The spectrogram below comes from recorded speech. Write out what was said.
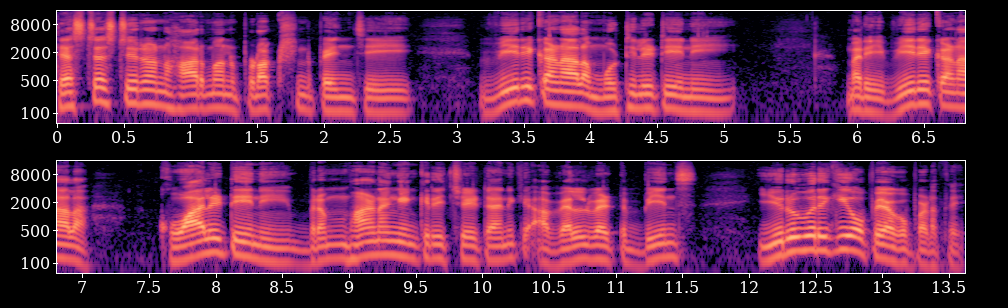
టెస్టోస్టిరోన్ హార్మోన్ ప్రొడక్షన్ పెంచి వీరి కణాల మొటిలిటీని మరి వీరి కణాల క్వాలిటీని బ్రహ్మాండంగా ఇంక్రీజ్ చేయడానికి ఆ వెల్వెట్ బీన్స్ ఇరువురికి ఉపయోగపడతాయి.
